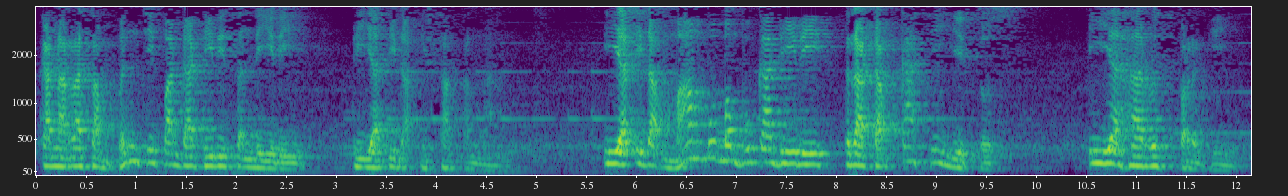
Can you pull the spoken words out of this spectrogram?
karena rasa benci pada diri sendiri, dia tidak bisa tenang. Ia tidak mampu membuka diri terhadap kasih Yesus. Ia harus pergi.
